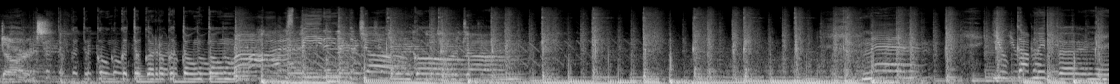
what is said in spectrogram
Dart. Man, you got me burning.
